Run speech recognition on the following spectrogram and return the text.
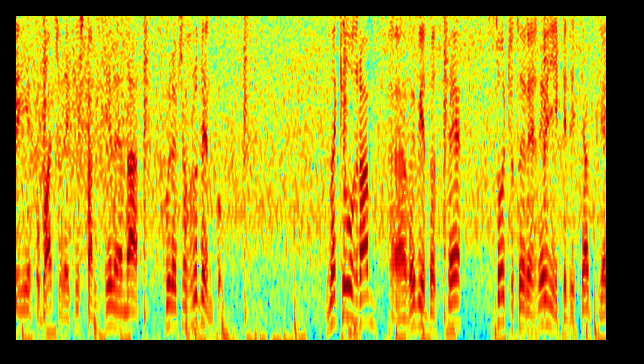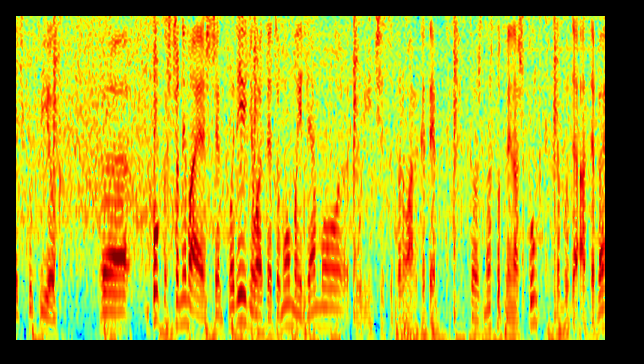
і побачили, які ж там ціни на курячу грудинку. За кілограм е, ви віддасте 104 гривні і 55 копійок. Е, Поки що немає з чим порівнювати, тому ми йдемо у інші супермаркети. Тож наступний наш пункт це буде АТБ.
